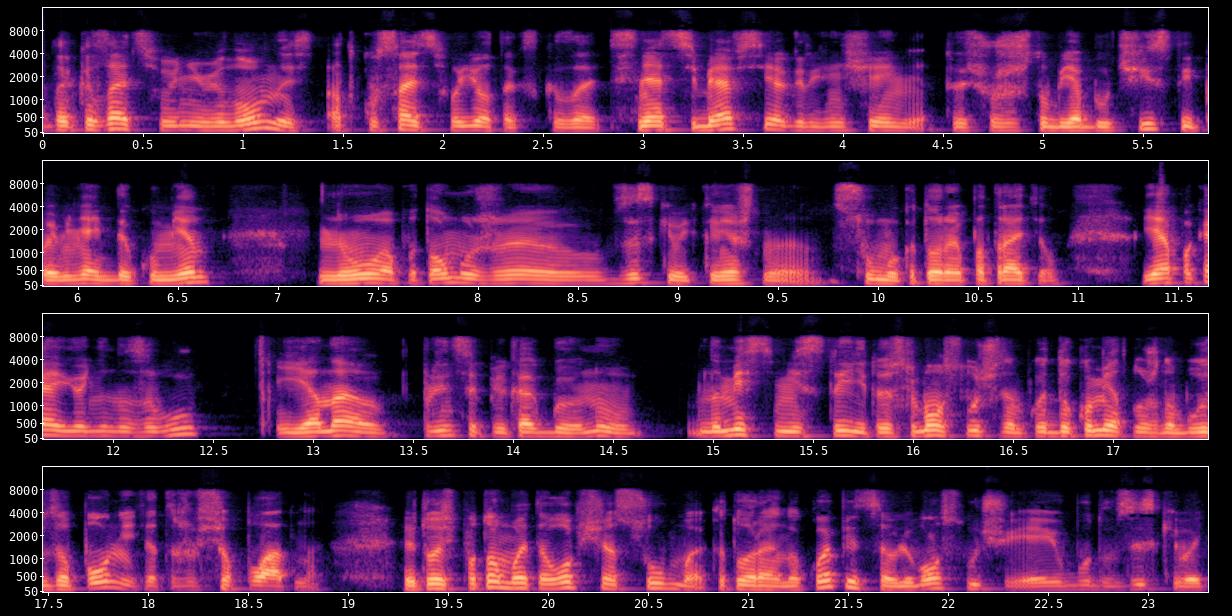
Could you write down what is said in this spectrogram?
доказать свою невиновность, откусать свое, так сказать, снять с себя все ограничения. То есть уже, чтобы я был чистый, поменять документ, ну, а потом уже взыскивать, конечно, сумму, которую я потратил. Я пока ее не назову, и она, в принципе, как бы, ну, на месте не стоит. То есть в любом случае там какой-то документ нужно будет заполнить, это же все платно. И то есть потом эта общая сумма, которая накопится, в любом случае я ее буду взыскивать.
